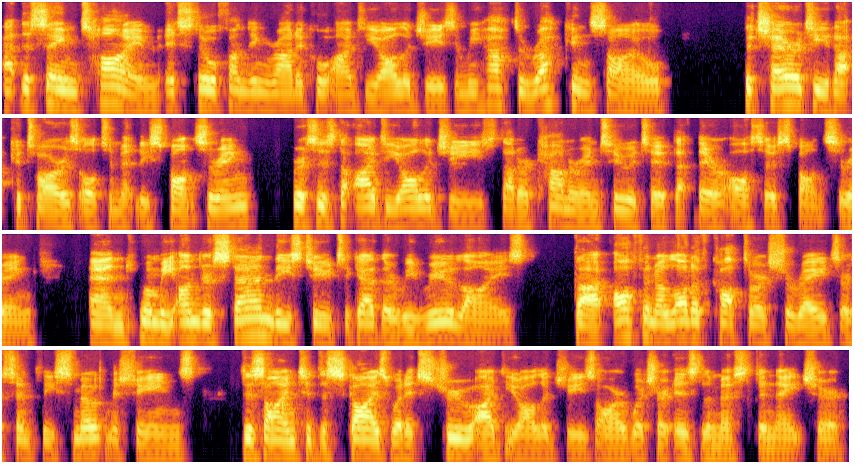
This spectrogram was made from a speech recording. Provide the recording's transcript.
at the same time, it's still funding radical ideologies, and we have to reconcile the charity that Qatar is ultimately sponsoring versus the ideologies that are counterintuitive that they're also sponsoring. And when we understand these two together, we realize that often a lot of Qatar charades are simply smoke machines designed to disguise what its true ideologies are, which are Islamist in nature.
